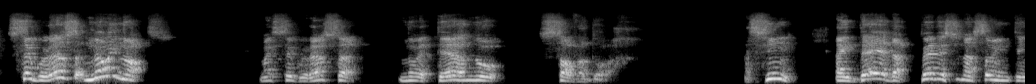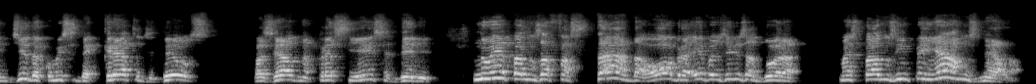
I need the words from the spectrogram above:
Segurança não em nós, mas segurança no eterno Salvador. Assim, a ideia da predestinação entendida como esse decreto de Deus, baseado na presciência dele, não é para nos afastar da obra evangelizadora, mas para nos empenharmos nela.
